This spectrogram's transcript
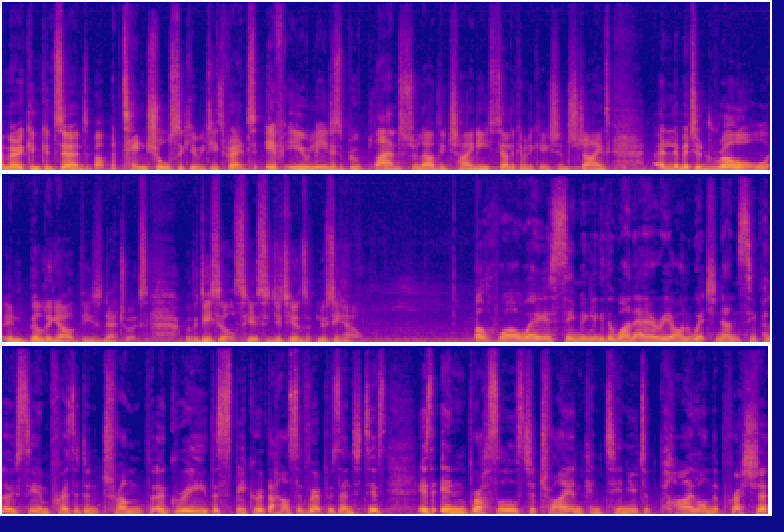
American concerns about potential security threats if EU leaders approve plans to allow the Chinese telecommunications giant a limited role in building out these networks. With the details, here's CGTN's Lucy Howe. Well, Huawei is seemingly the one area on which Nancy Pelosi and President Trump agree. The Speaker of the House of Representatives is in Brussels to try and continue to pile on the pressure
